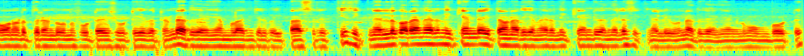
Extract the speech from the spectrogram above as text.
ഫോൺ എടുത്ത് രണ്ട് മൂന്ന് ഫുട്ടേജ് ഷൂട്ട് ചെയ്തിട്ടുണ്ട്. അത് കഴിഞ്ഞ് നമ്മൾ അഞ്ചൽ ബൈപ്പാസിലെത്തി സിഗ്നലിൽ കുറേ നേരം നിൽക്കേണ്ട ഇത്തവണ അധികം നേരം നിൽക്കേണ്ടി വന്നില്ല. സിഗ്നലിൽ വീണ് അത് കഴിഞ്ഞ് ഞങ്ങൾ മുമ്പോട്ട്.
